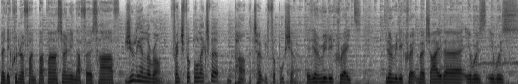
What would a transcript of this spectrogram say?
But they could not find Papin, certainly in that first half. Julien Laurent, French football expert and part of the Totally Football Show. They didn't really create didn't really create much either. It was it was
